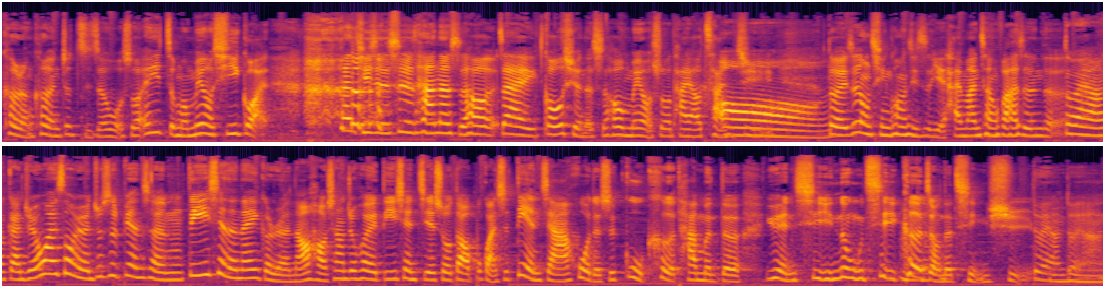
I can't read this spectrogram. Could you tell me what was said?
客人，客人就指责我说，哎、欸，怎么没有吸管？但其实是他那时候在勾选的时候没有说他要餐具。哦，对，这种情况其实也还蛮常发生的。对啊，感觉外送员就是变成第一线的那一个人，然后好像就会第一线接收到不管是店家或者是顾客他们的怨气、怒气、各种的情绪。对啊，对啊。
